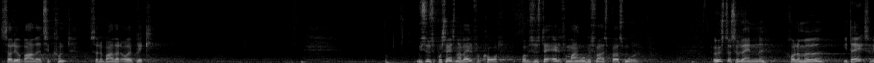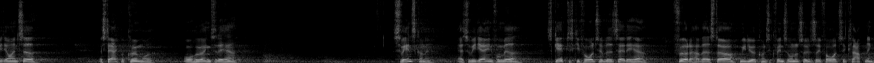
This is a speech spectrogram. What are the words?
så har det jo bare været til kund, så har det bare været et øjeblik. Vi synes, at processen har været alt for kort, og vi synes, der er alt for mange ubesvarede spørgsmål. Østersølandene holder møde i dag, så vidt jeg er orienteret, er stærkt bekymret over høringen til det her. Svenskerne er, så vidt jeg er informeret, skeptiske i forhold til at vedtage det her, før der har været større miljøkonsekvensundersøgelser i forhold til klapning,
